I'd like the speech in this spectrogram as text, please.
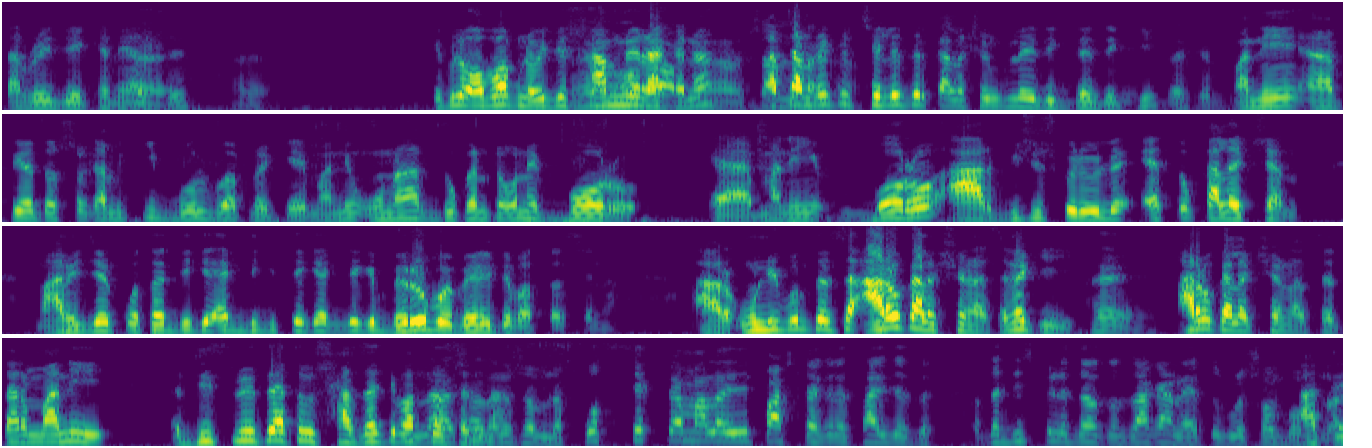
তারপরে এই যে এখানে হ্যাঁ, আছে। হ্যাঁ। এগুলো অভাব নয় ওই যে হ্যাঁ, সামনে রাখা না? হ্যাঁ, আচ্ছা আমরা একটু ছেলেদের কালেকশনগুলো এই দিক দিয়ে দেখি মানে প্রিয় দর্শক আমি কি বলব আপনাকে? মানে ওনার দোকানটা অনেক বড়। মানে বড় আর বিশেষ করে হইল এত কালেকশন। আমি যে কোথার দিকে একদিকে থেকে একদিকে বেরোবো বেরোতে পারতেছে না। আর উনি বলতেছে আরও কালেকশন আছে নাকি? হ্যাঁ। আরও কালেকশন আছে। তার মানে ডিসপ্লে তো এত সাজাইতে পারতেছে না। সম্ভব না। প্রত্যেকটা মালা পাঁচটা করে সাইজ আছে অর্থাৎ ডিসপ্লে দেওয়া তো জায়গা না এতগুলো সম্ভব না। আচ্ছা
